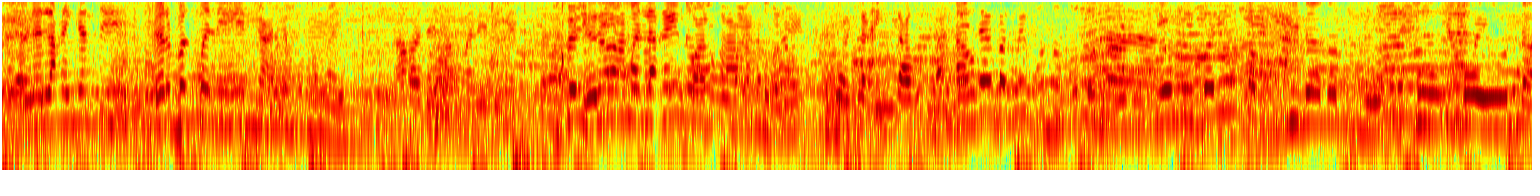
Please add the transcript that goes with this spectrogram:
Malalaki kasi. Pero pag maliit, kaya mo kumain. Ako din, pag maliliit. Isa-isa. Pero yung malaki, no? Paano kakain ng balot? Pag nakita ko. Hindi, pag may buto-buto na. Yung iba yung pag ginanon mo, buo-buo na.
